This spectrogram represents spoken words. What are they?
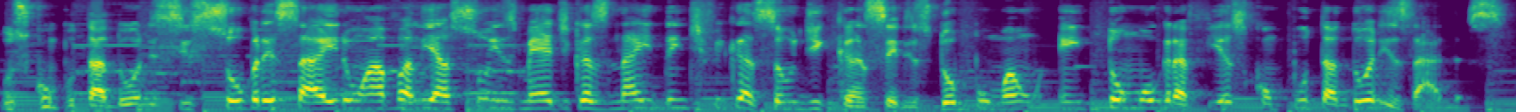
Os computadores se sobressaíram a avaliações médicas na identificação de cânceres do pulmão em tomografias computadorizadas.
